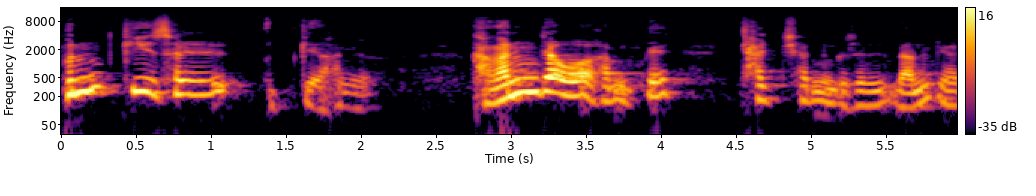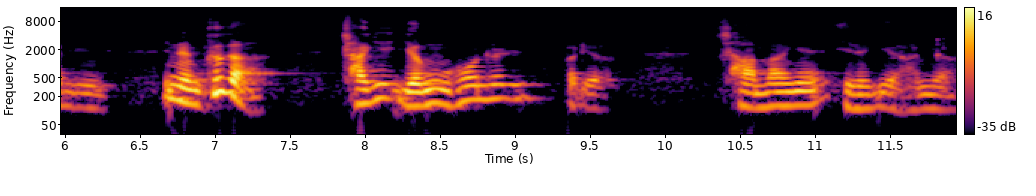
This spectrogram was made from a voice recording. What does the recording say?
분깃을 얻게 하며 강한 자와 함께 잘치하는 것을 나누게 하리니 이는 그가 자기 영혼을 버려 사망에 이르게 하며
